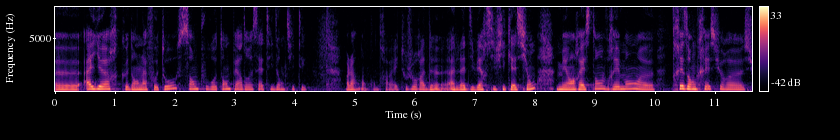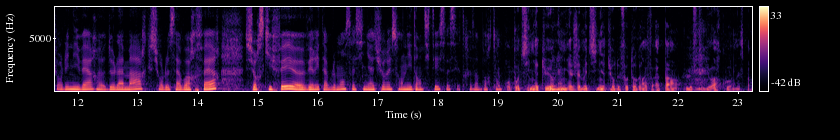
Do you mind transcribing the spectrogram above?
euh, ailleurs que dans la photo sans pour autant perdre cette identité. Voilà, donc on travaille toujours à, de, la diversification, mais en restant vraiment euh, très ancré sur, euh, sur l'univers de la marque, sur le savoir-faire, sur ce qui fait euh, véritablement sa signature et son identité. Ça, c'est très important. À propos de signature, voilà. il n'y a jamais de signature de photographe, à part le studio Harcourt, n'est-ce pas?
